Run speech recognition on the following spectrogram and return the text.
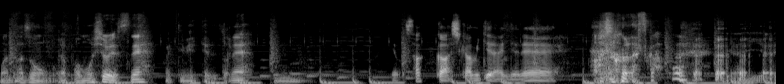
まあ、 DAZN もやっぱ面白いですね。こうやって見てるとね。うん、でもサッカーしか見てないんでね。あ、そうなんですか。いやいやいやいや、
